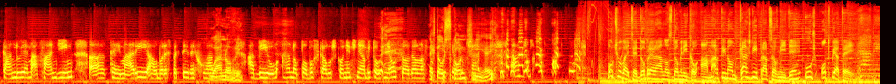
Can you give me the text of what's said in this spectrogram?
skandujem a fandím uh, tej Marii, alebo respektíve Juanovi. Aby ju, áno, poboskal už konečne, aby to už neosádal na Nech to už 150 skončí, hej? Áno. Počúvajte Dobré ráno s Dominikou a Martinom každý pracovný deň už od 5. Radio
